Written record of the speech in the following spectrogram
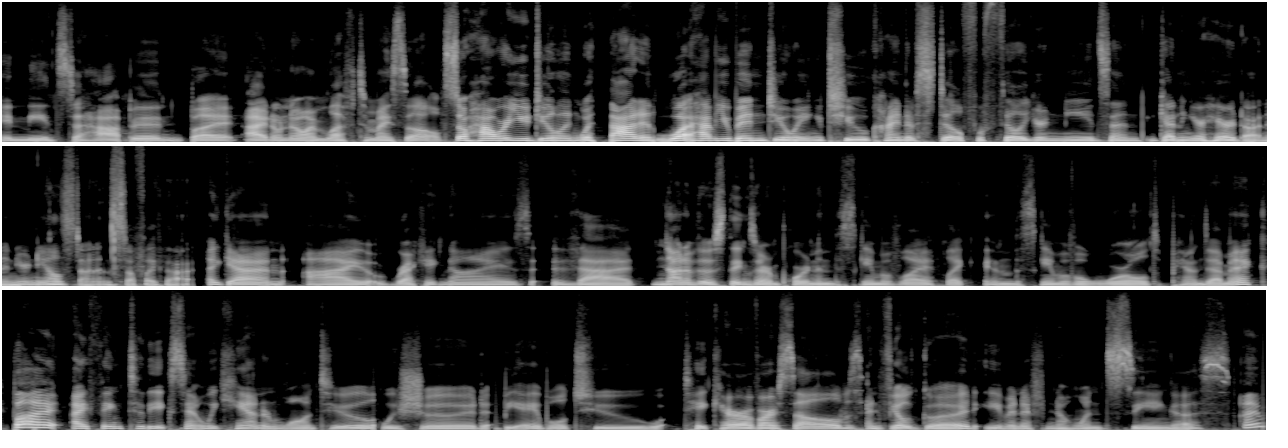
it needs to happen, but I don't know. I'm left to myself. So, are you dealing with that? And what have you been doing to kind of still fulfill your needs and getting your hair done and your nails done and stuff like that? Again, I recognize that none of those things are important in the scheme of life, like in the scheme of a world pandemic. But I think to the extent we can and want to, we should be able to take care of ourselves and feel good, even if no one's seeing us. I'm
